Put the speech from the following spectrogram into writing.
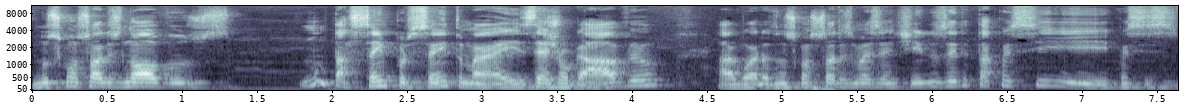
Nos consoles novos não tá 100%, mas é jogável. Agora, nos consoles mais antigos, ele tá com, esse, com esses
